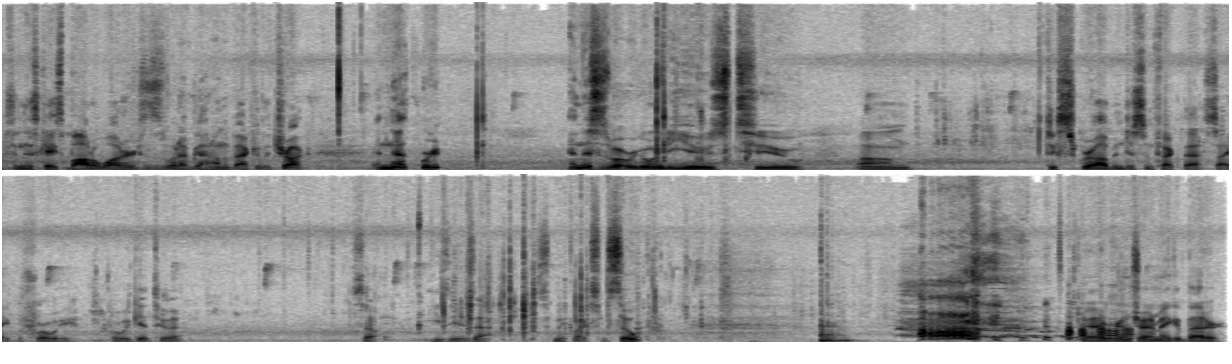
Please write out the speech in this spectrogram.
with in this case, bottled water, because this is what I've got on the back of the truck, and that we're, and this is what we're going to use to um, to scrub and disinfect that site before we before we get to it. So easy as that. Let's make like some soap. Okay, we're gonna try to make it better.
